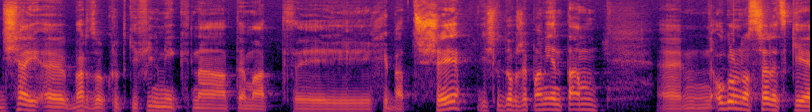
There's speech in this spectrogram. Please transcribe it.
Dzisiaj e, bardzo krótki filmik na temat e, chyba trzy, jeśli dobrze pamiętam. Ogólnostrzeleckie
